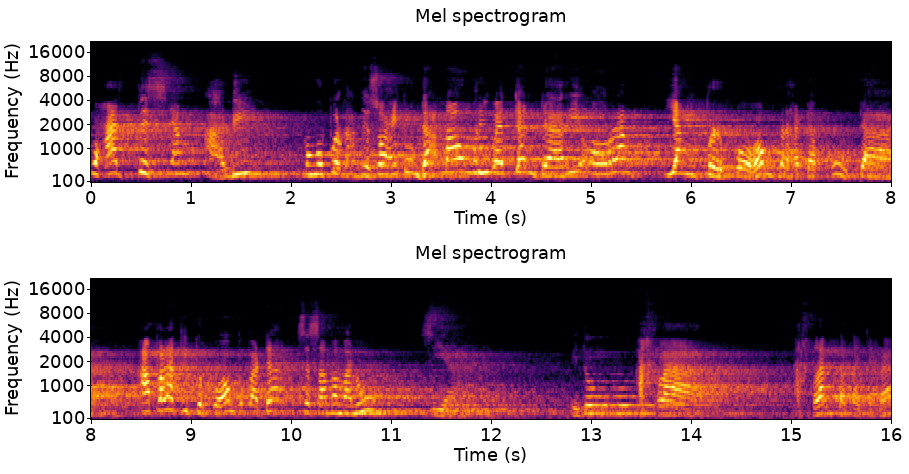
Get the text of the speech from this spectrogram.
muhadis yang ahli mengumpulkan hadis sahih itu tidak mau meriwayatkan dari orang yang berbohong terhadap kuda, apalagi berbohong kepada sesama manusia. Itu akhlak, akhlak tata cara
